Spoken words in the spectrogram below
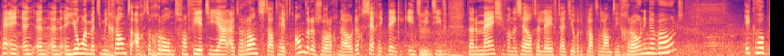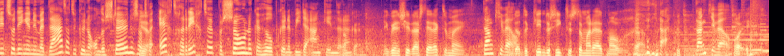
Een, een, een, een, jongen met een migrantenachtergrond van 14 jaar uit een randstad heeft andere zorg nodig, zeg ik denk ik intuïtief, mm. dan een meisje van dezelfde leeftijd die op het platteland in Groningen woont. Ik hoop dit soort dingen nu met data te kunnen ondersteunen, zodat we echt gerichte persoonlijke hulp kunnen bieden aan kinderen. Oké, ik wens je daar sterkte mee. Dankjewel. En dat de kinderziektes er maar uit mogen gaan. ja, dankjewel. Hoi.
